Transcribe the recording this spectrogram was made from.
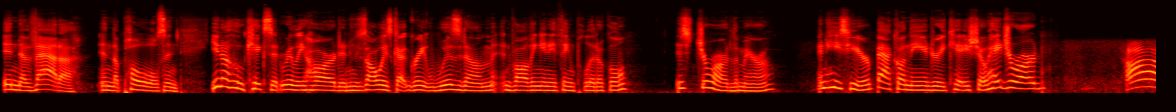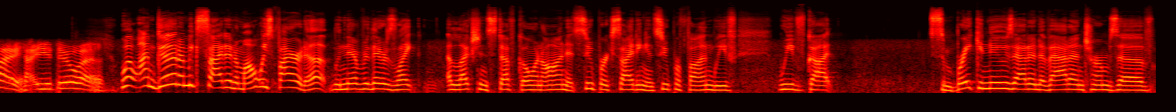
in Nevada in the polls. And you know who kicks it really hard and who's always got great wisdom involving anything political? Is Gerard Lameiro. And he's here back on the Andrea Kaye show. Hey Gerard. Hi, how you doing? Well, I'm good. I'm excited. I'm always fired up whenever there's like election stuff going on. It's super exciting and super fun. We've we've got some breaking news out of Nevada in terms of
